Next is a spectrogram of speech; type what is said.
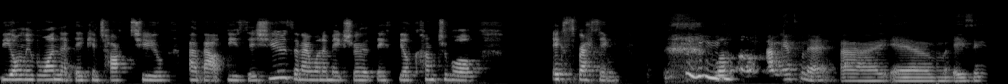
the only one that they can talk to about these issues, and I want to make sure that they feel comfortable expressing. well, I'm Antoinette. I am a single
